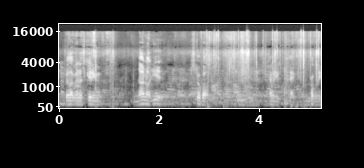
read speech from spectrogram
No Feel like we're just getting. No, not yet. Still got. How many packs? Probably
